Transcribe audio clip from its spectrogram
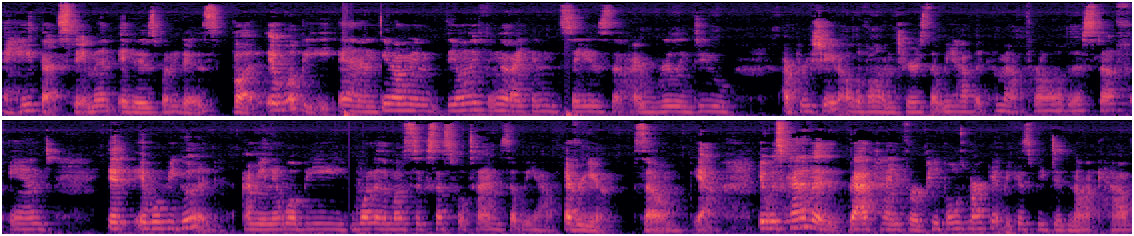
I hate that statement. It is what it is, but it will be. And, you know, I mean, the only thing that I can say is that I really do appreciate all the volunteers that we have that come out for all of this stuff. And it, it will be good. I mean, it will be one of the most successful times that we have every year. So, yeah it was kind of a bad time for people's market because we did not have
